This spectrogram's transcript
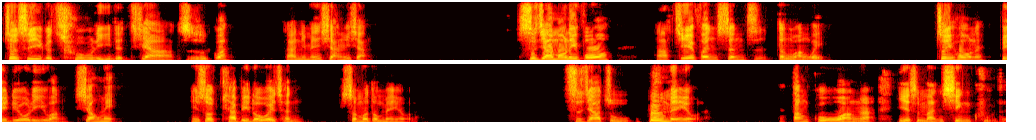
这是一个出离的价值观啊！你们想一想，释迦牟尼佛啊，结婚生子登王位，最后呢被琉璃王消灭。你说卡比罗卫城？什么都没有了，释迦族都没有了。当国王啊，也是蛮辛苦的，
